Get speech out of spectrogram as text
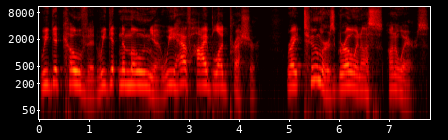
We get COVID. We get pneumonia. We have high blood pressure, right? Tumors grow in us unawares.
